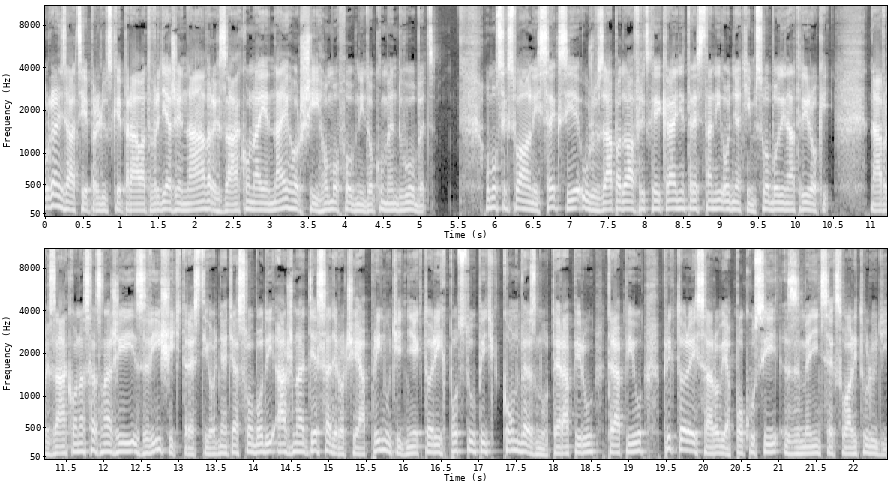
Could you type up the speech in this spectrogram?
Organizácie pre ľudské práva tvrdia, že návrh zákona je najhorší homofóbny dokument vôbec. Homosexuálny sex je už v západoafrickej krajine trestaný odňatím slobody na 3 roky. Návrh zákona sa snaží zvýšiť tresty odňatia slobody až na 10 ročia a prinútiť niektorých podstúpiť konverznú terapiu, terapiu, pri ktorej sa robia pokusy zmeniť sexualitu ľudí.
